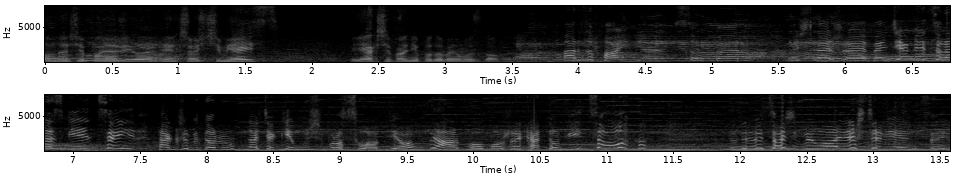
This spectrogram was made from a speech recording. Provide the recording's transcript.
one się pojawiły, w większości miejsc. Jak się Pani podobają ozdoby? Bardzo fajnie, super. Myślę, że będziemy coraz więcej, tak żeby dorównać jakiemuś Wrocławiowi albo może Katowicom, żeby coś było jeszcze więcej.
